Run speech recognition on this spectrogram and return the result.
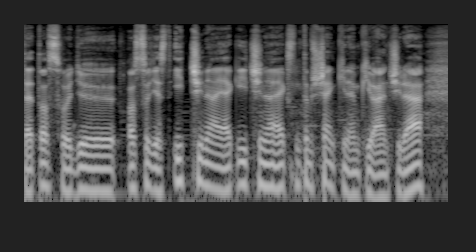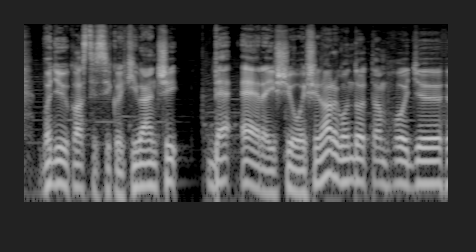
tehát az, hogy, az, hogy ezt itt csinálják, így csinálják, szerintem senki nem kíváncsi rá, vagy ők azt hiszik, hogy kíváncsi, de erre is jó. És én arra gondoltam, hogy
